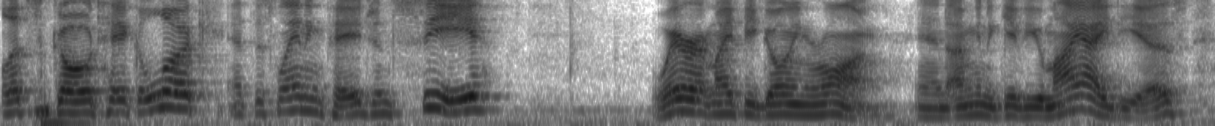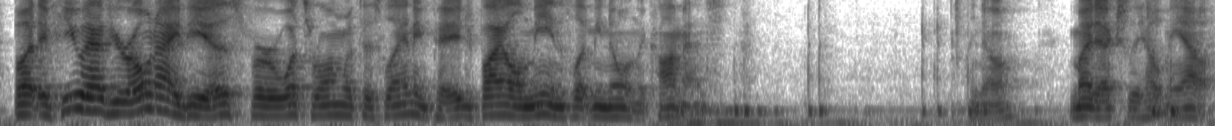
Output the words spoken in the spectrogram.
let's go take a look at this landing page and see where it might be going wrong. And I'm going to give you my ideas, but if you have your own ideas for what's wrong with this landing page, by all means, let me know in the comments. You know, it might actually help me out.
